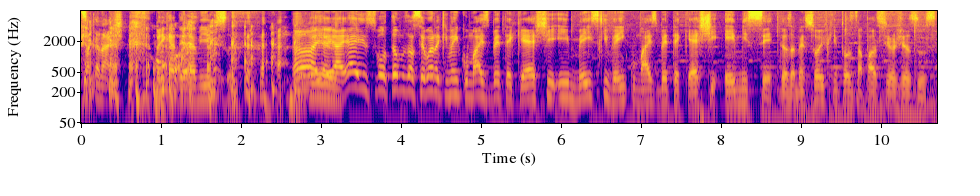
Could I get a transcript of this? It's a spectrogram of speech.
Sacanagem. Brincadeira, amigos. ai, ai, ai. É isso. Voltamos a semana que vem com mais BTcast e mês que vem com mais BTcast MC. Deus abençoe e fiquem todos na paz do Senhor Jesus.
